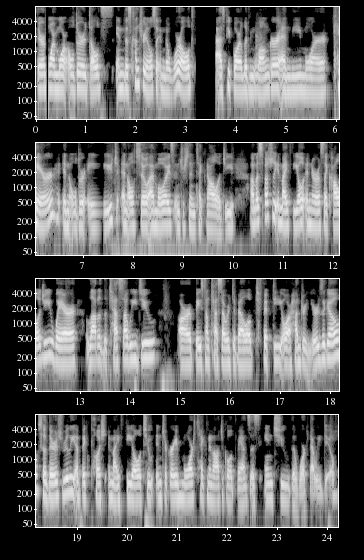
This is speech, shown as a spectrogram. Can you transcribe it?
there are more and more older adults in this country and also in the world as people are living longer and need more care in older age. And also, I'm always interested in technology, um, especially in my field in neuropsychology, where a lot of the tests that we do are based on tests that were developed 50 or 100 years ago. So there's really a big push in my field to integrate more technological advances into the work that we do.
